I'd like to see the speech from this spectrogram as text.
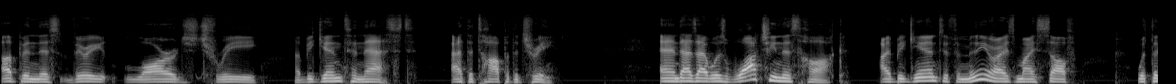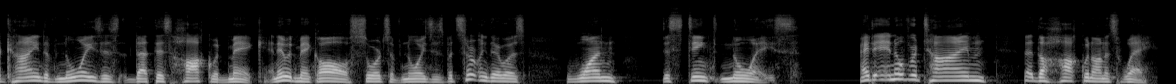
up in this very large tree uh, begin to nest at the top of the tree. And as I was watching this hawk, I began to familiarize myself with the kind of noises that this hawk would make. And it would make all sorts of noises, but certainly there was one distinct noise. And, and over time, uh, the hawk went on its way.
